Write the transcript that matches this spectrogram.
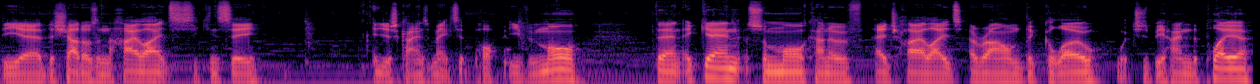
the, uh, the shadows and the highlights. As you can see, it just kind of makes it pop even more. Then again, some more kind of edge highlights around the glow, which is behind the player.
